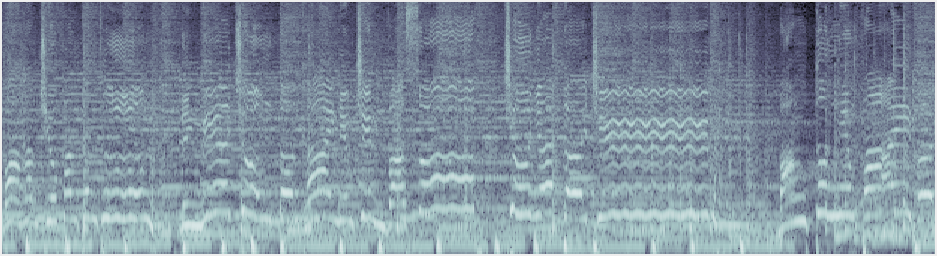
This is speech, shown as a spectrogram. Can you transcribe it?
và hàng triệu fan thân thương, định nghĩa trường tồn khai niềm chim và giúp chưa nhất đời chim. Bằng tôn nghiêm phải vậy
